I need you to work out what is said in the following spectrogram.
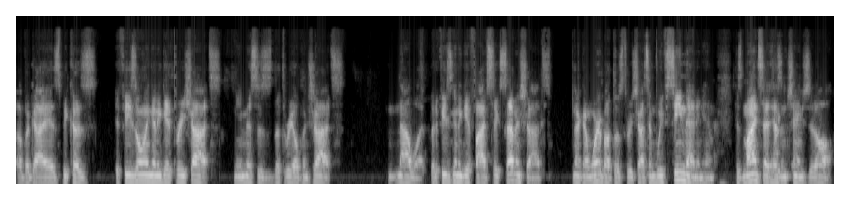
of a guy is because if he's only going to get three shots, he misses the three open shots, now what? But if he's going to get five, six, seven shots, not going to worry about those three shots. And we've seen that in him. His mindset hasn't changed at all.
